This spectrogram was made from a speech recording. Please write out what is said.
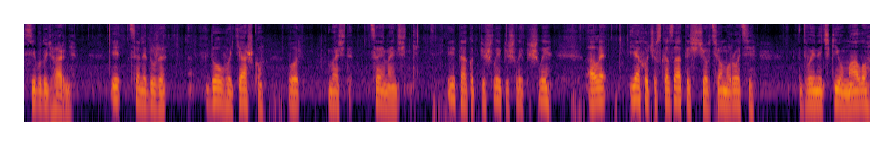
всі будуть гарні. І це не дуже довго і тяжко. От, бачите, цей меншенький. І так от пішли, пішли, пішли. Але я хочу сказати, що в цьому році двойничків мало.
